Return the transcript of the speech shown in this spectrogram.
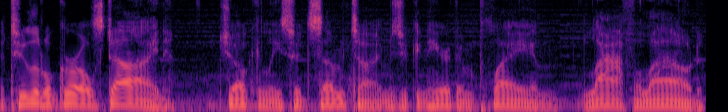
The two little girls died. Jokingly said sometimes you can hear them play and laugh aloud.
